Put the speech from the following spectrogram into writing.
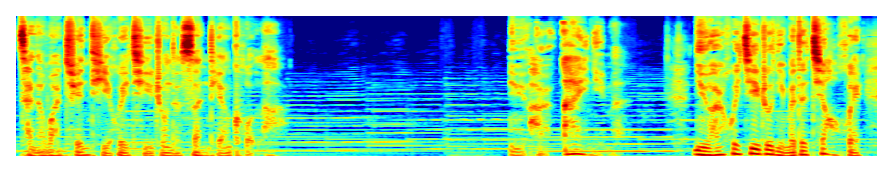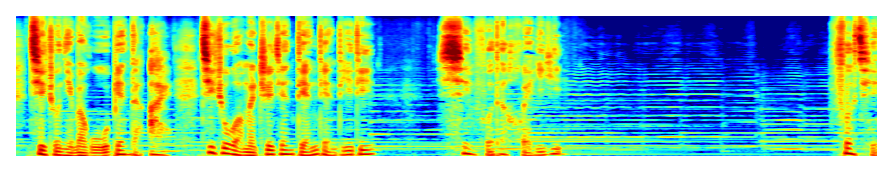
才能完全体会其中的酸甜苦辣。女儿爱你们，女儿会记住你们的教诲，记住你们无边的爱，记住我们之间点点滴滴幸福的回忆。父亲。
